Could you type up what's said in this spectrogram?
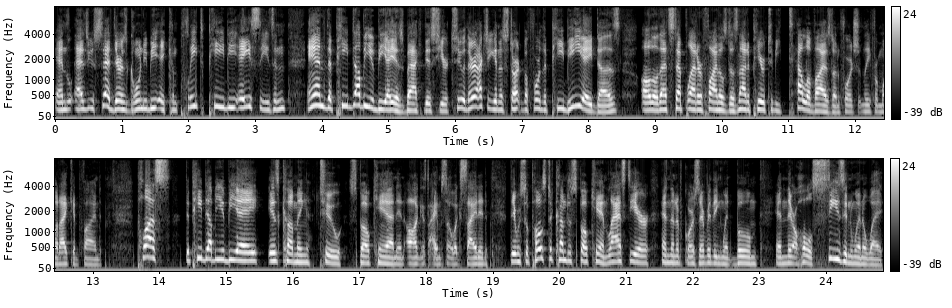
And as you said, there's going to be a complete PBA season. And the PWBA is back this year, too. They're actually going to start before the PBA does, although that stepladder finals does not appear to be televised, unfortunately, from what I could find. Plus, the PWBA is coming to Spokane in August. I'm so excited. They were supposed to come to Spokane last year, and then, of course, everything went boom, and their whole season went away.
